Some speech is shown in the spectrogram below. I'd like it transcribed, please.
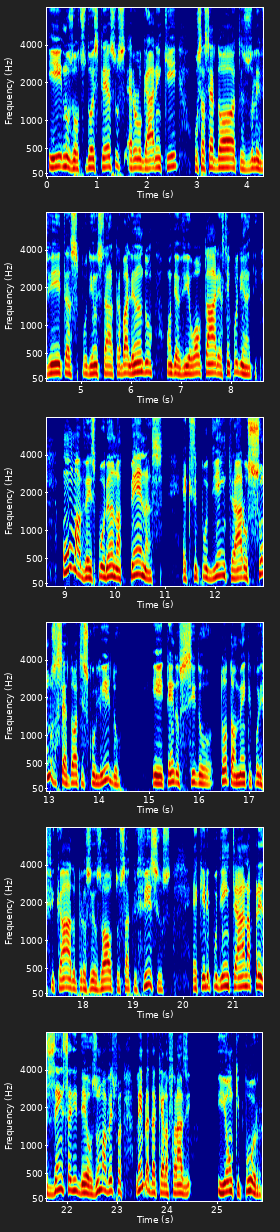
E nos outros dois terços era o lugar em que os sacerdotes, os levitas podiam estar trabalhando, onde havia o altar e assim por diante. Uma vez por ano apenas é que se podia entrar o sumo sacerdote escolhido e tendo sido totalmente purificado pelos seus altos sacrifícios, é que ele podia entrar na presença de Deus uma vez por Lembra daquela frase Yom Kippur?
